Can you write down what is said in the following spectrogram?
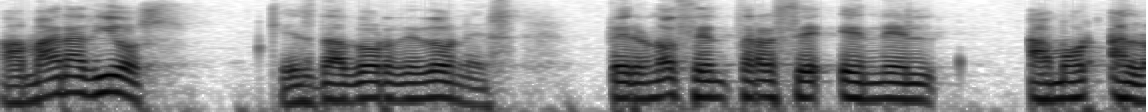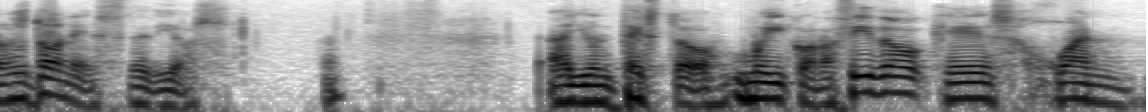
Amar a Dios, que es dador de dones, pero no centrarse en el amor a los dones de Dios. Hay un texto muy conocido que es Juan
